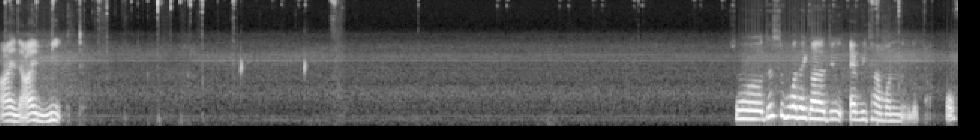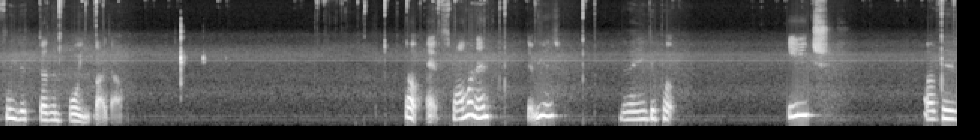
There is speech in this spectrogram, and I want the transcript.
I I mean. So this is what I gotta do every time I go down. Hopefully this doesn't bore you guys out. So let's spawn one in. There he is. Then I need to put each of his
